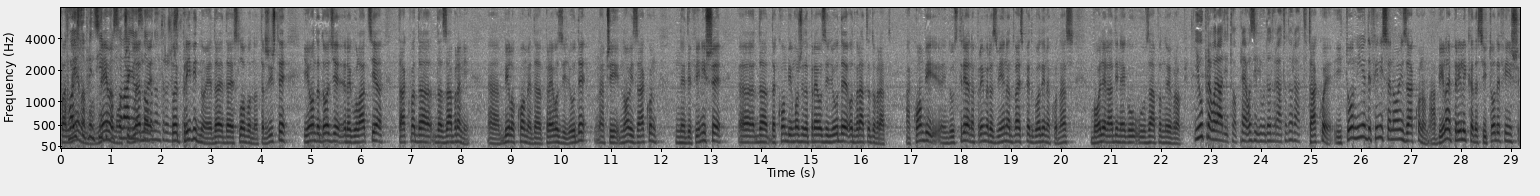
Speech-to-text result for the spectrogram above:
Pa koji su principi poslovanja na slobodnom tržištu? To je prividno je da, je da je slobodno tržište i onda dođe regulacija takva da, da zabrani bilo kome da prevozi ljude. Znači, novi zakon ne definiše da, da kombi može da prevozi ljude od vrata do vrata. A kombi industrija, na primjer, razvijena 25 godina kod nas bolje radi nego u zapadnoj Evropi. I upravo radi to, prevozi ljude od vrata do vrata. Tako je. I to nije definisano ovim zakonom. A bila je prilika da se i to definiše.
